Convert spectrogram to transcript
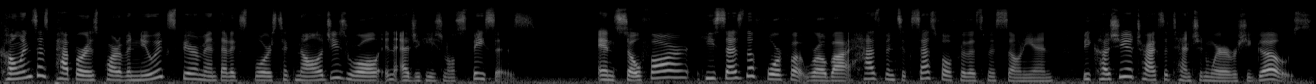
Cohen says Pepper is part of a new experiment that explores technology's role in educational spaces. And so far, he says the four foot robot has been successful for the Smithsonian because she attracts attention wherever she goes.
